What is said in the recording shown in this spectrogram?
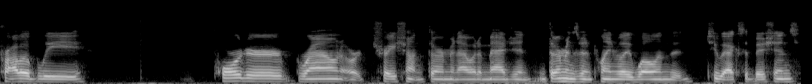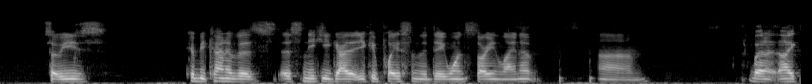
probably Porter, Brown, or Tre'Shawn Thurman, I would imagine. And Thurman's been playing really well in the two exhibitions, so he's could be kind of a, a sneaky guy that you could place in the day one starting lineup. Um, but like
